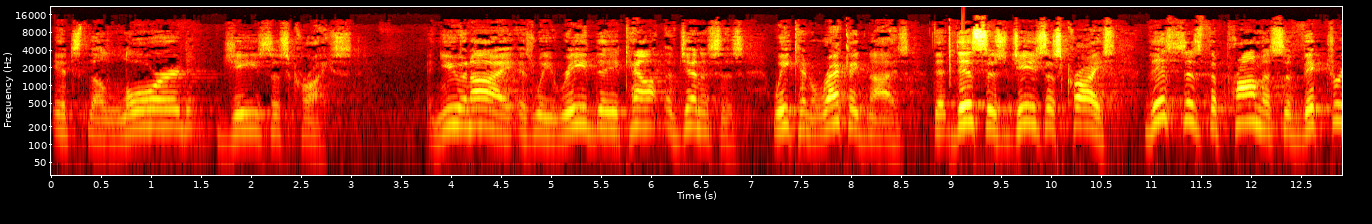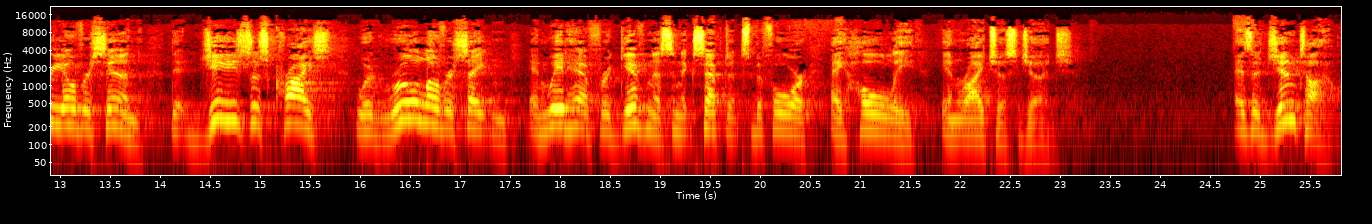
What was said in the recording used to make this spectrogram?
It's the Lord Jesus Christ. And you and I, as we read the account of Genesis, we can recognize that this is Jesus Christ. This is the promise of victory over sin, that Jesus Christ would rule over Satan and we'd have forgiveness and acceptance before a holy and righteous judge. As a Gentile,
